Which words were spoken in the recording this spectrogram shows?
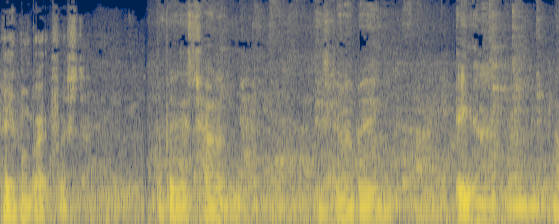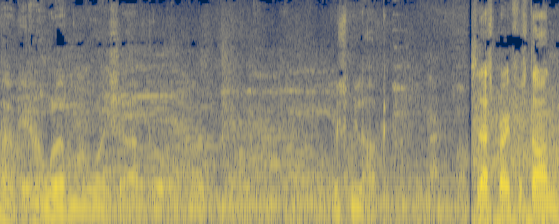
Here's my breakfast. The biggest challenge is going to be eating it without getting it all over my white shirt. Wish me luck. So that's breakfast done.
